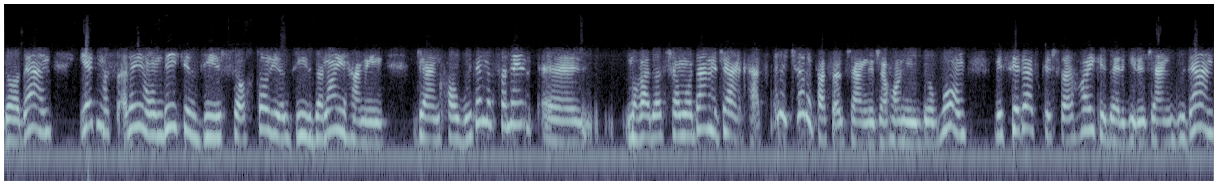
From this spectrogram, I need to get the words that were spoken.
دادن یک مسئله عمده که زیر ساختار یا زیر بنای همین جنگ ها بوده مثلا مقدس شمردن جنگ هست. ولی چرا پس از جنگ جهانی دوم بسیاری از کشورهایی که درگیر جنگ بودن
